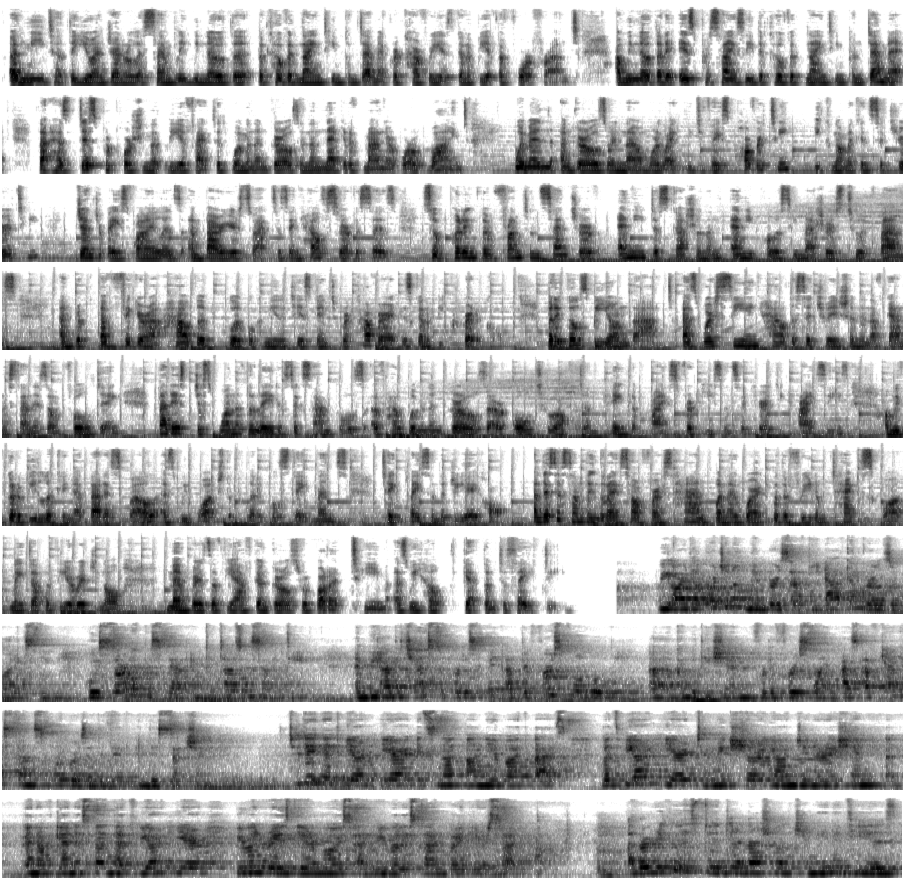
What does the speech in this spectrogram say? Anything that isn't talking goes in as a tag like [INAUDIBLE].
and meet at the UN General Assembly, we know that the COVID 19 pandemic recovery is going to be at the forefront. And we know that it is precisely the COVID 19 pandemic that has disproportionately affected women and girls in a negative manner worldwide. Women and girls are now more likely to face poverty, economic insecurity, gender based violence, and barriers to accessing health services. So, putting them front and center of any discussion and any policy measures to advance and, re- and figure out how the global community is going to recover is going to be critical. But it goes beyond that. As we're seeing how the situation in Afghanistan is unfolding, that is just one of the latest examples of how women and girls are all too often paying the price for peace and security crises. And we've got to be looking at that as well as we watch the political statements take place in the GA Hall. And this is something that I saw firsthand when I worked with a Freedom Tech Squad made up of the original members of the Afghan Girls Robotic Team as we helped get them to safety. We are the original members of the Afghan Girls Robotics Team who started this back in 2017. And we had the chance to participate at the first global uh, competition for the first time as Afghanistan's representative in this section. Today that we are here, it's not only about us, but we are here to make sure young generation uh, in Afghanistan that we are here, we will raise their voice and we will stand by their side. Our request to international community is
